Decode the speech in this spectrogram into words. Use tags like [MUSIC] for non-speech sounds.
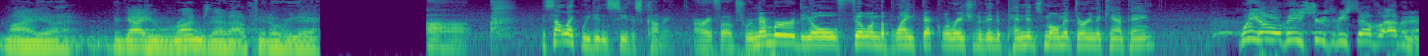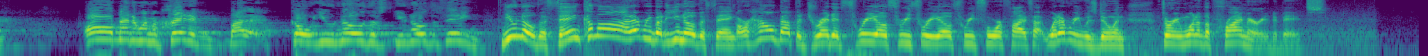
my, uh, the guy who runs that outfit over there. Uh, it's not like we didn't see this coming. All right, folks. Remember the old fill in the blank Declaration of Independence moment during the campaign? We hold these truths to be self evident. All men and women created by Go, you know the you know the thing. You know the thing. Come on, everybody, you know the thing. Or how about the dreaded 303303455 whatever he was doing during one of the primary debates?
